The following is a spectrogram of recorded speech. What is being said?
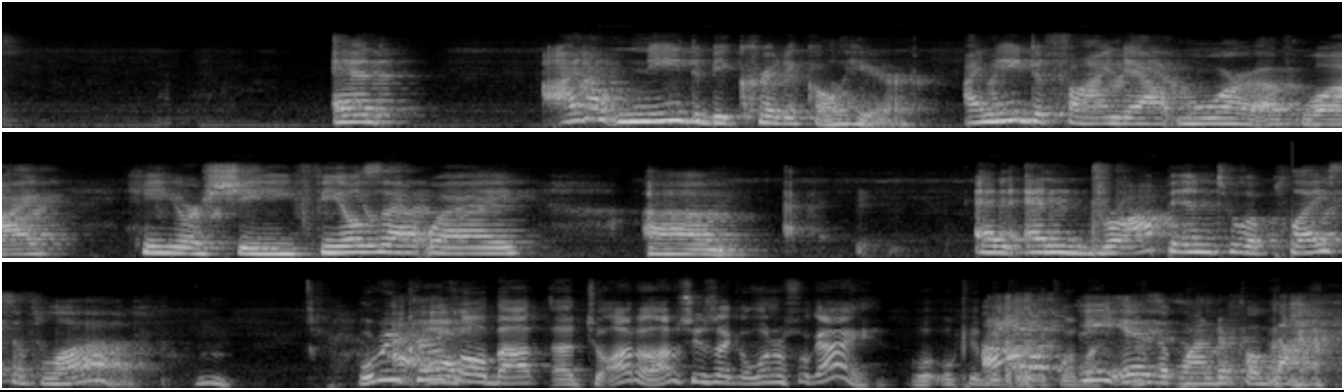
And I don't need to be critical here. I need to find out more of why he or she feels that way. Um, and and drop into a place of love. What were you I- critical and- about uh, to Otto? Otto seems like a wonderful guy. What, what could be critical Oh, about? he is a wonderful guy.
